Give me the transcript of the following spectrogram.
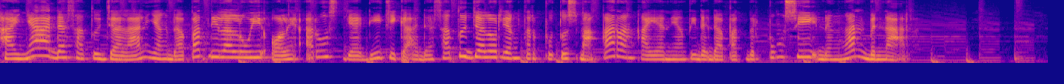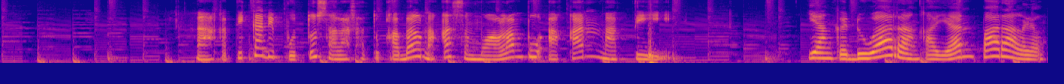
Hanya ada satu jalan yang dapat dilalui oleh arus. Jadi, jika ada satu jalur yang terputus, maka rangkaian yang tidak dapat berfungsi dengan benar. Nah, ketika diputus salah satu kabel, maka semua lampu akan mati. Yang kedua, rangkaian paralel.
